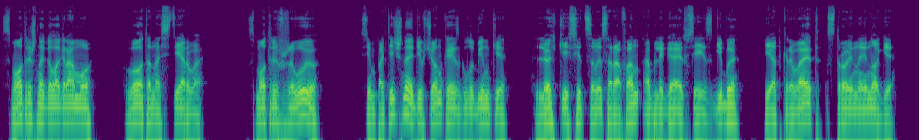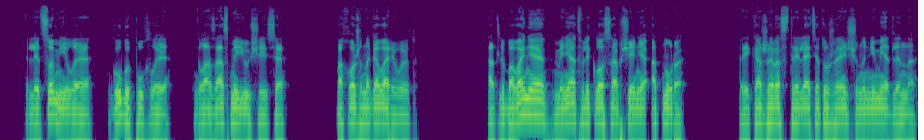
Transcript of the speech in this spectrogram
Смотришь на голограмму, вот она, стерва. Смотришь вживую, симпатичная девчонка из глубинки, легкий ситцевый сарафан облегает все изгибы и открывает стройные ноги. Лицо милое, губы пухлые, глаза смеющиеся. Похоже, наговаривают. От любования меня отвлекло сообщение от Нура. «Прикажи расстрелять эту женщину немедленно».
